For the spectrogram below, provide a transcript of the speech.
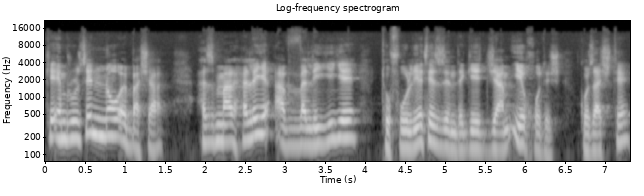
که امروزه نوع بشر از مرحله اولیه طفولیت زندگی جمعی خودش گذشته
